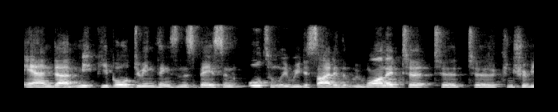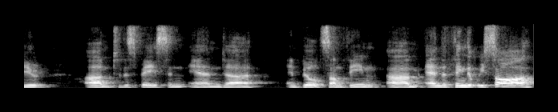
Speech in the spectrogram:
and uh, meet people doing things in the space. And ultimately, we decided that we wanted to to, to contribute um, to the space and and uh, and build something. Um, and the thing that we saw,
